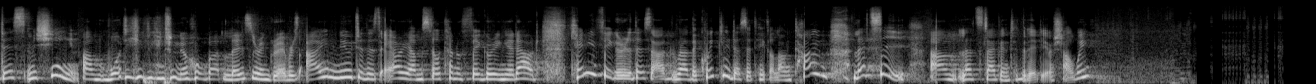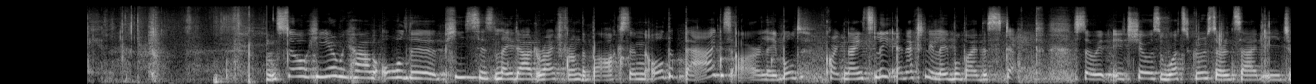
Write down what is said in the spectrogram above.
this machine. Um, what do you need to know about laser engravers? I am new to this area. I'm still kind of figuring it out. Can you figure this out rather quickly? Does it take a long time? Let's see. Um, let's dive into the video, shall we? So here we have all the pieces laid out right from the box and all the bags are labeled quite nicely and actually labeled by the step. So it, it shows what screws are inside each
